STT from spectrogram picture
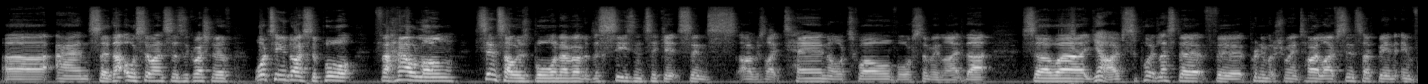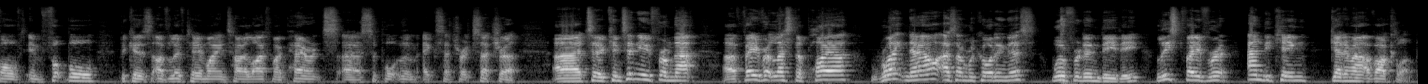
Uh, and so that also answers the question of what team do I support, for how long, since I was born. I've had a season ticket since I was like 10 or 12 or something like that. So uh, yeah, I've supported Leicester for pretty much my entire life since I've been involved in football because I've lived here my entire life. My parents uh, support them, etc., etc. Uh, to continue from that, uh, favourite Leicester player right now, as I'm recording this, Wilfred Ndidi. Least favourite, Andy King. Get him out of our club.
